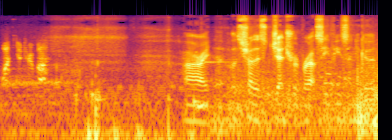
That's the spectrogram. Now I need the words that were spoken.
What, you trooper? Alright, let's try this jet trooper out, see if he's any good.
